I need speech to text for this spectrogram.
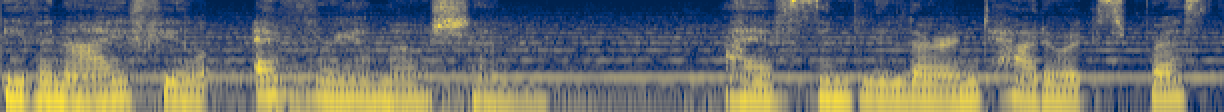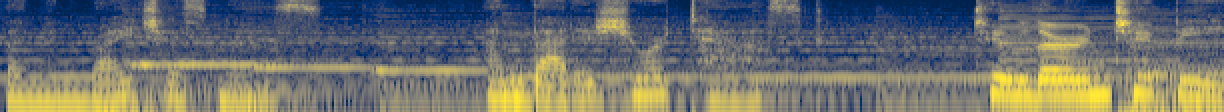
Even I feel every emotion. I have simply learned how to express them in righteousness, and that is your task to learn to be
